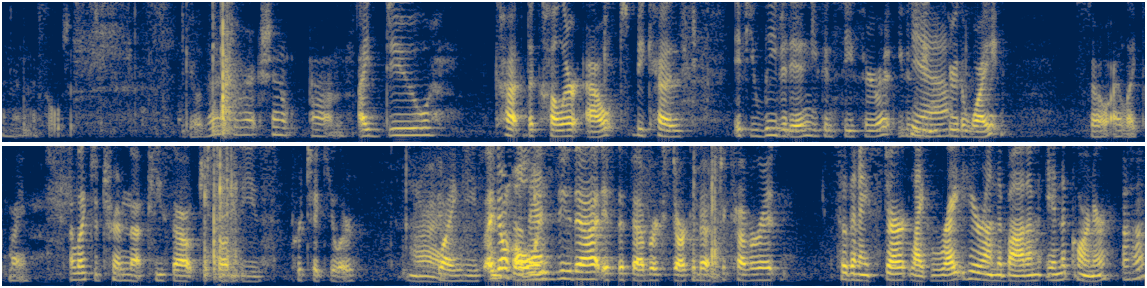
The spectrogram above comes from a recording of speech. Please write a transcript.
And then this will just go that direction. Um, I do cut the color out because if you leave it in, you can see through it. You can Yeah. see through the white. So I like my, I like to trim that piece out just on these particular All right. flying geese. I don't so always then- do that if the fabric's dark enough to cover it. So then I start like right here on the bottom in the corner. Uh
